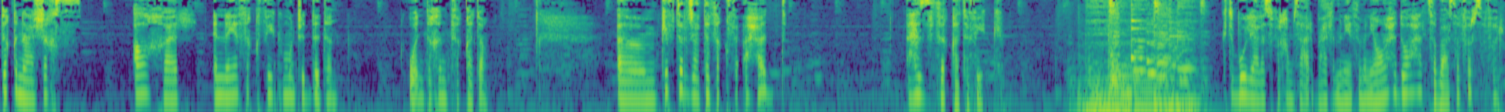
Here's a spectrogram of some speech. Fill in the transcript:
تقنع شخص آخر أنه يثق فيك مجددا وأنت خنت ثقته؟ كيف ترجع تثق في أحد هز ثقته فيك؟ اكتبوا لي على صفر خمسة أربعة ثمانية, ثمانية واحد, واحد سبعة صفر صفر.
